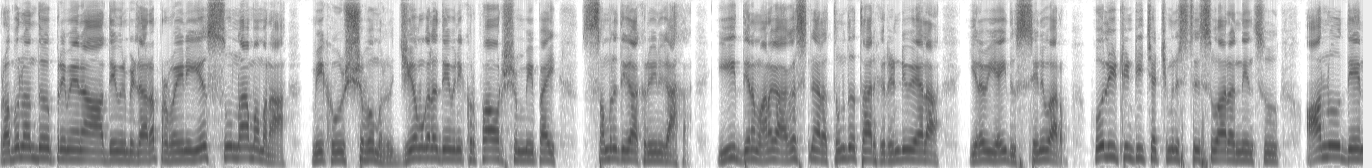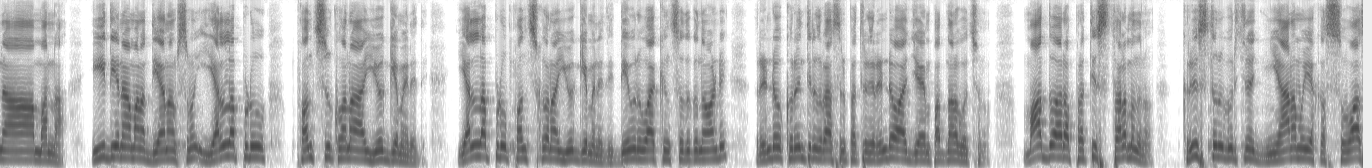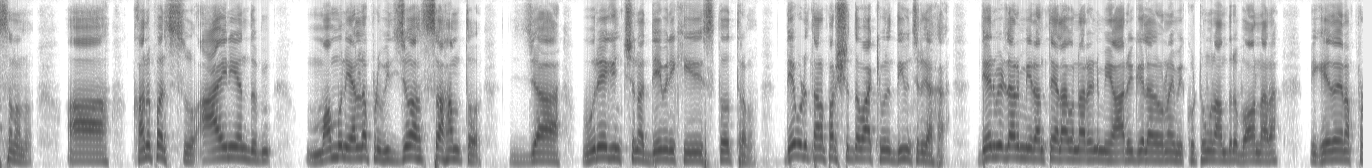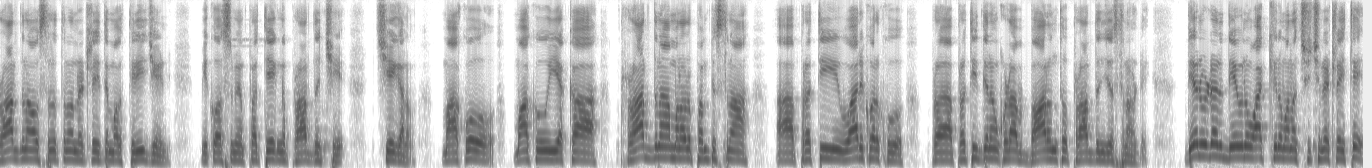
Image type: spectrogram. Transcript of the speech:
ప్రభునందు ప్రియమైన దేవుని బిడ్డారా ప్రభైన ఏసునామన మీకు శుభములు. జీవముగల దేవుని కృపావర్షం మీపై సమృద్ధిగా కురియునిగాక ఈ దినం అనగా ఆగస్టు నెల తొమ్మిదో తారీఖు రెండు వేల ఇరవై ఐదు శనివారం. హోలీ టింటి చర్చ్ మినిస్ట్రీస్ వారు అందించు ఆనుదేనామన్న ఈ దిన మన ధ్యానాంశం ఎల్లప్పుడూ పంచుకొన యోగ్యమైనది. ఎల్లప్పుడూ పంచుకొన యోగ్యమైనది. దేవుని వాక్యం చదువుకుందామండి. రెండో కొరింతలకు రాసిన పత్రిక రెండో అధ్యాయం పద్నాలుగు వచ్చును మా ద్వారా ప్రతి స్థలమందును క్రీస్తును గురించిన జ్ఞానము యొక్క సువాసనను కనుపరుచు ఆయన యందు మమ్ముని ఎల్లప్పుడూ విద్యోత్సాహంతో జా ఊరేగించిన దేవునికి స్తోత్రము. దేవుడు తన పరిశుద్ధ వాక్యమును దీవించడుగాక దేని బిడ్డారు మీరంతా ఎలా ఉన్నారండి? మీ ఆరోగ్యాలు ఎలా ఉన్నాయి? మీ కుటుంబంలో అందరూ బాగున్నారా? మీకు ఏదైనా ప్రార్థన అవసరం ఉన్నట్లయితే మాకు తెలియజేయండి. మీకోసం మేము ప్రత్యేకంగా ప్రార్థన చే చేయగలం. మాకు మాకు ఈ యొక్క ప్రార్థనా మనలు పంపిస్తున్న ప్రతి వారి కొరకు ప్ర ప్రతిదినం కూడా భారంతో ప్రార్థన చేస్తున్నామండి. దేవుని దేవుని వాక్యం మనం చూసినట్లయితే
